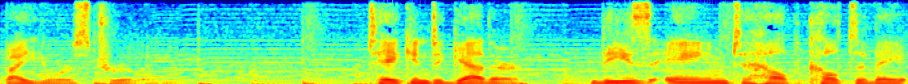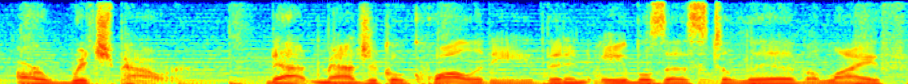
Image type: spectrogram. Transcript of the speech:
by yours truly. Taken together, these aim to help cultivate our witch power that magical quality that enables us to live a life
